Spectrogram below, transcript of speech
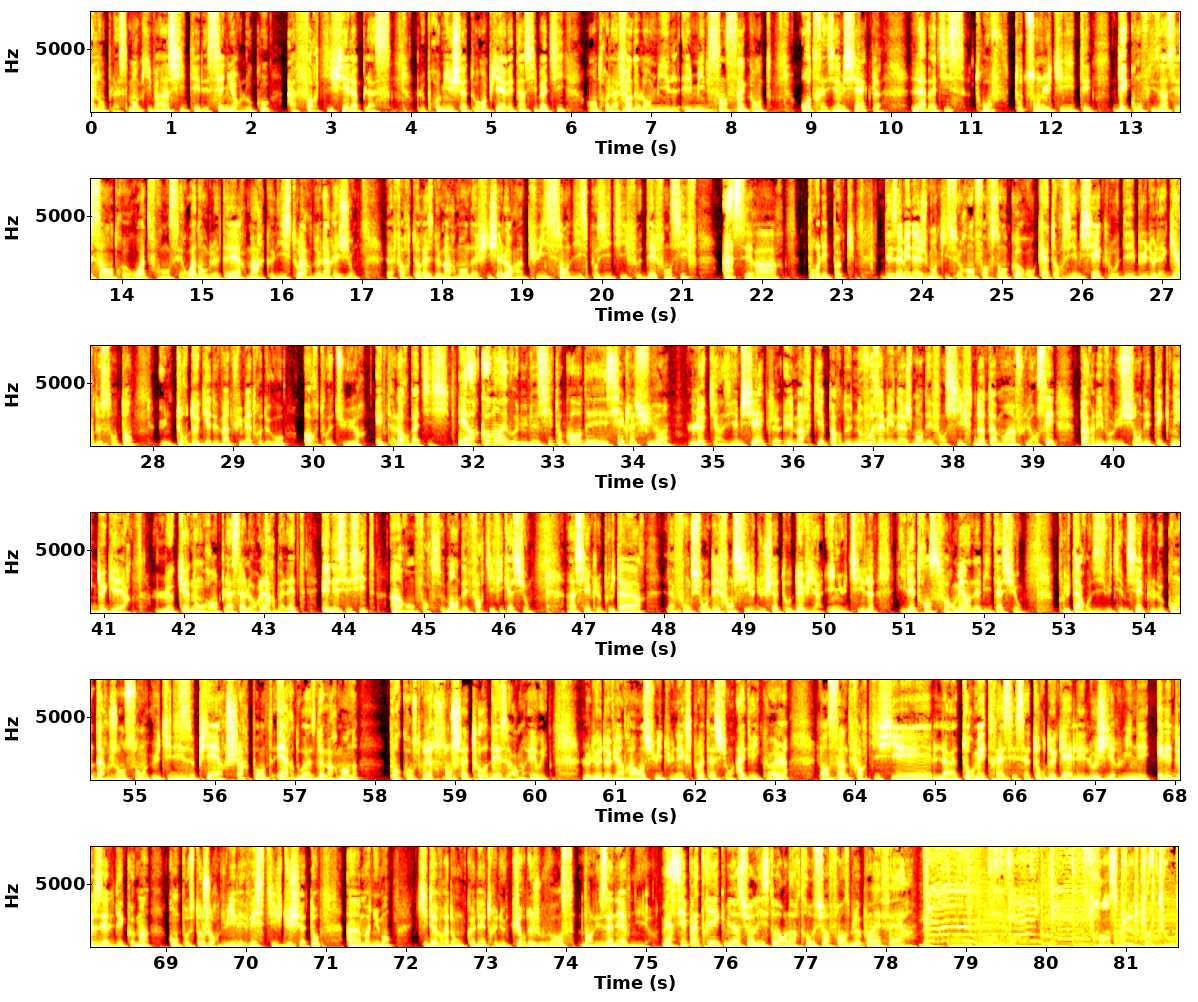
Un emplacement qui va inciter les seigneurs locaux à fortifier la place. Le premier château en pierre est ainsi bâti entre la fin de l'an 1000 et 1150. Au XIIIe siècle, la bâtisse trouve toute son utilité. Des conflits incessants entre rois de France et rois d'Angleterre marquent l'histoire de la région. La forteresse de Marmande affiche alors un puissant dispositif défensif assez rare pour l'époque. Des aménagements qui se renforcent encore au XIVe siècle, au début de la guerre de Cent Ans. Une tour de guet de 28 mètres de haut, hors toiture, est alors bâtie. Et alors, comment évolue le site au cours des siècles suivants? Le XVe siècle est marqué par de nouveaux aménagements défensifs, notamment influencés par l'évolution des techniques de guerre. Le canon remplace alors l'arbalète et nécessite un renforcement des fortifications. Un siècle plus tard, la fonction défensive du château devient inutile. Il est transformé en habitation. Plus tard, au XVIIIe siècle, le comte d'Argenson utilise pierre, charpente et ardoise de Marmande pour construire son château des Ormes. Et oui, le lieu deviendra ensuite une exploitation agricole. L'enceinte fortifiée, la tour maîtresse et sa tour de guet, les logis ruinés et les deux ailes des communs composent aujourd'hui les vestiges du château, un monument qui devrait donc connaître une cure de jouvence dans les années à venir. Merci Patrick, bien sûr l'histoire on la retrouve sur francebleu.fr. France Bleu Poitou.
